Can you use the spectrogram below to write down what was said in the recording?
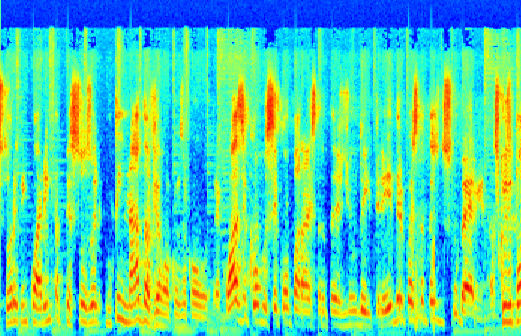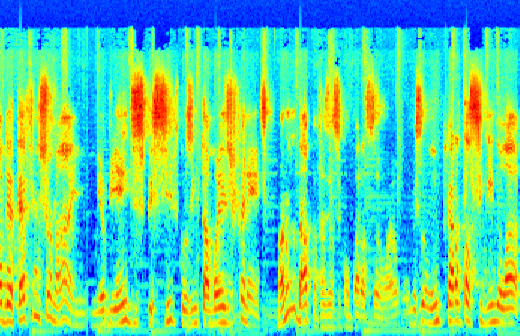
gestora, tem 40 pessoas olhando. Não tem nada a ver uma coisa com a outra. É quase como você comparar a estratégia de um day trader com a estratégia do Stuberger. As coisas podem até funcionar em, em ambientes específicos, em tamanhos diferentes, mas não dá para fazer essa comparação. É um, um cara está seguindo lá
